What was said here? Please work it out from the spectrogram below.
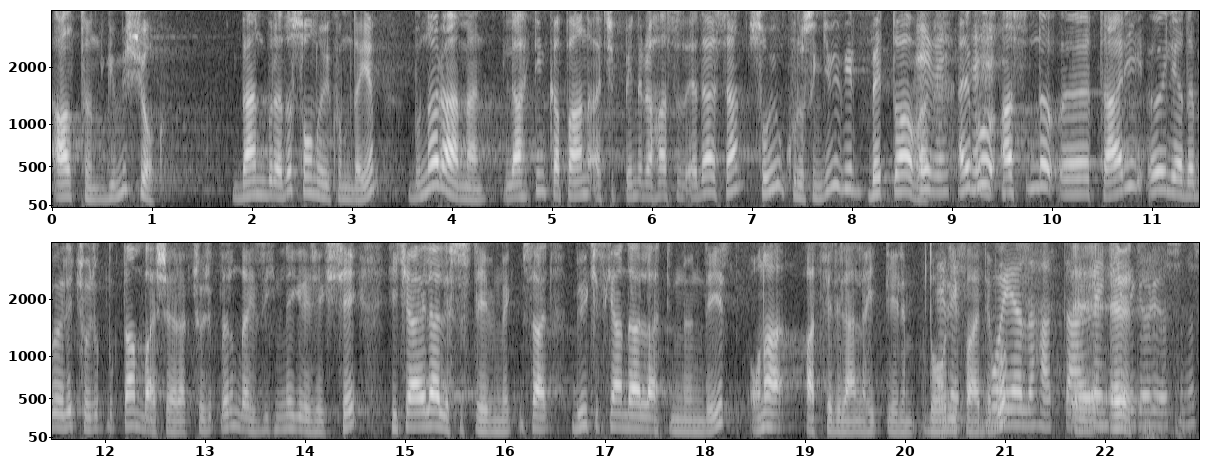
altın, gümüş yok. Ben burada son uykumdayım. Buna rağmen lahtin kapağını açıp beni rahatsız edersen soyun kurusun gibi bir beddua var. Evet. Hani bu aslında e, tarih öyle ya da böyle çocukluktan başlayarak çocukların dahi zihnine girecek şey hikayelerle süsleyebilmek. Misal Büyük İskender Lahti'nin önündeyiz. Ona atfedilen lahit diyelim. Doğru Evet, ifade bu. boyalı hatta Ee, renkleri evet. görüyorsunuz.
